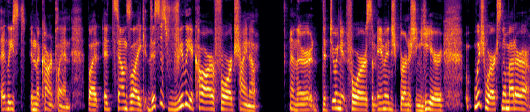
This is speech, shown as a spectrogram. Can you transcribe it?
at least in the current plan. But it sounds like this is really a car for China. And they're they're doing it for some image burnishing here, which works no matter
